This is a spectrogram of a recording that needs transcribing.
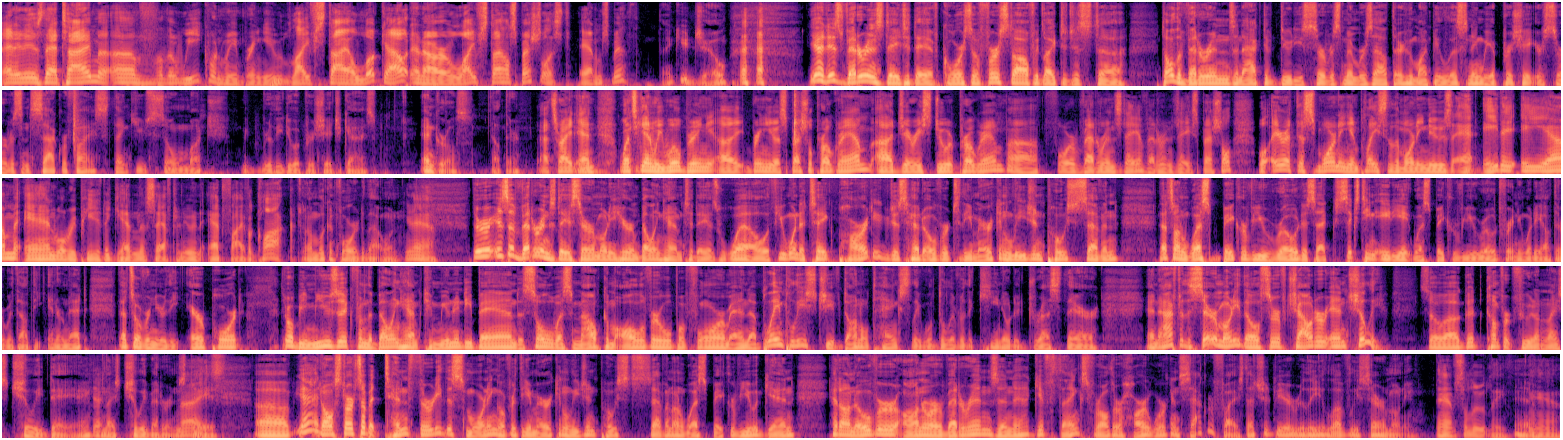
And it is that time of the week when we bring you Lifestyle Lookout and our lifestyle specialist, Adam Smith. Thank you, Joe. yeah, it is Veterans Day today, of course. So, first off, we'd like to just, uh, to all the veterans and active duty service members out there who might be listening, we appreciate your service and sacrifice. Thank you so much. We really do appreciate you guys and girls out there. That's right. And once again, we will bring uh, bring you a special program, uh, Jerry Stewart program uh, for Veterans Day, a Veterans Day special. We'll air it this morning in place of the morning news at 8 a.m. and we'll repeat it again this afternoon at 5 o'clock. I'm looking forward to that one. Yeah. There is a Veterans Day ceremony here in Bellingham today as well. If you want to take part, you can just head over to the American Legion Post 7. That's on West Bakerview Road. It's at 1688 West Bakerview Road for anybody out there without the internet. That's over near the airport. There will be music from the Bellingham Community Band. A soloist Malcolm Oliver will perform, and a Blaine Police Chief Donald Tanksley will deliver the keynote address there. And after the ceremony, they'll serve chowder and chili. So, uh, good comfort food on a nice chilly day, eh? Okay. Nice chilly Veterans Nice. Day. Uh, yeah, it all starts up at 10:30 this morning over at the American Legion Post 7 on West Bakerview again. Head on over, honor our veterans, and uh, give thanks for all their hard work and sacrifice. That should be a really lovely ceremony. Absolutely. Yeah.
